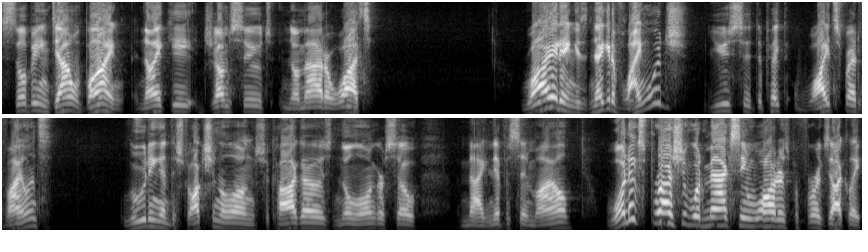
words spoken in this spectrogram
still being down with buying Nike jumpsuits no matter what. Rioting is negative language used to depict widespread violence, looting and destruction along Chicago's no longer so magnificent mile. What expression would Maxine Waters prefer exactly?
